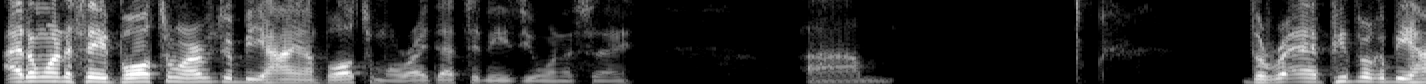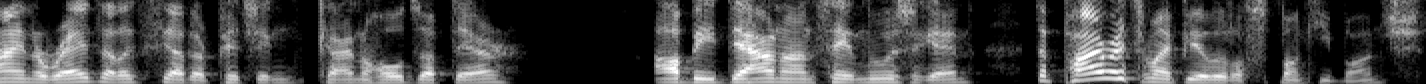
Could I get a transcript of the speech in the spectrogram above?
I don't want to say Baltimore. I'm going to be high on Baltimore, right? That's an easy one to say. Um, the Red, people are going to be high on the Reds. I'd like to see how their pitching kind of holds up there. I'll be down on St. Louis again. The Pirates might be a little spunky bunch.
